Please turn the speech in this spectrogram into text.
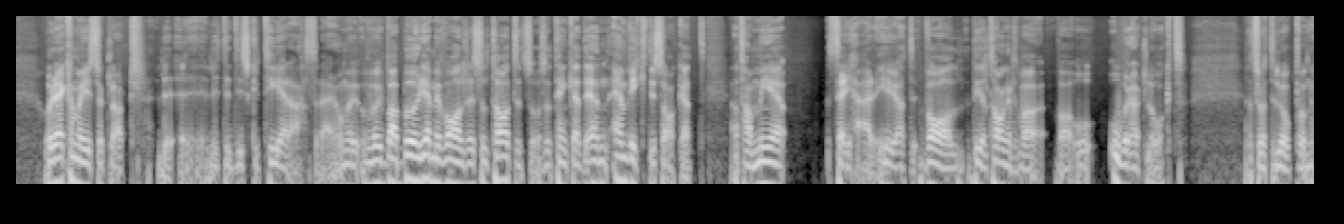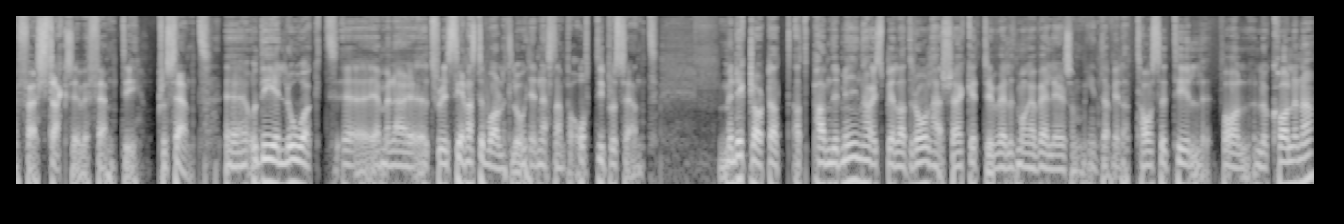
Och det kan man ju såklart li, eh, lite diskutera. Sådär. Om, vi, om vi bara börjar med valresultatet så, så tänker jag att en, en viktig sak att, att ha med sig här är ju att valdeltagandet var, var oerhört lågt. Jag tror att det låg på ungefär strax över 50 procent. Eh, och det är lågt. Eh, jag menar, jag tror det senaste valet låg det nästan på 80 procent. Men det är klart att, att pandemin har spelat roll här säkert. Det är väldigt många väljare som inte har velat ta sig till vallokalerna.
